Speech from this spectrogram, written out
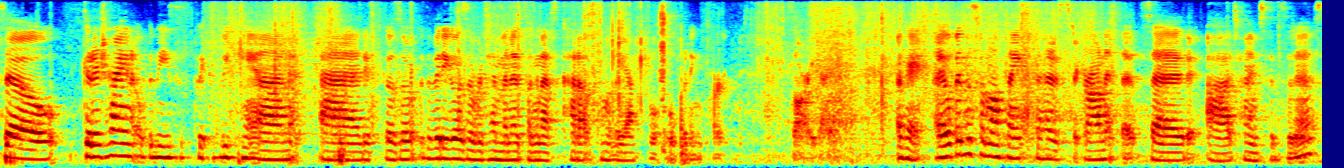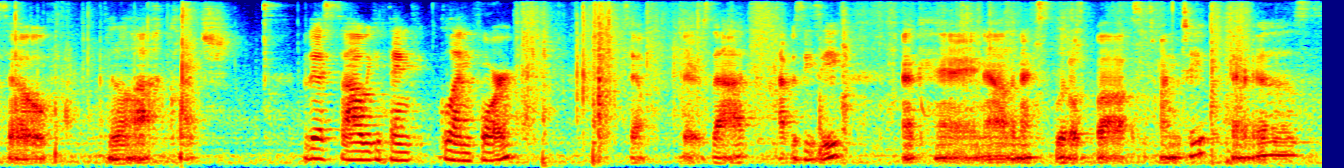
So gonna try and open these as quick as we can and if it goes over, the video goes over 10 minutes I'm gonna have to cut out some of the actual opening part. Sorry guys. Okay I opened this one last night because I had a sticker on it that said uh, time sensitive so little uh, clutch. This uh, we can thank Glenn for. So there's that. That was easy. Okay now the next little box. Let's find the tape. There it is.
